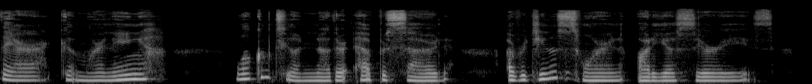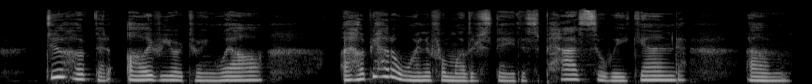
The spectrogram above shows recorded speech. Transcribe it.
there. Good morning. Welcome to another episode of Regina Sworn audio series. Do hope that all of you are doing well. I hope you had a wonderful Mother's Day this past weekend. Um,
